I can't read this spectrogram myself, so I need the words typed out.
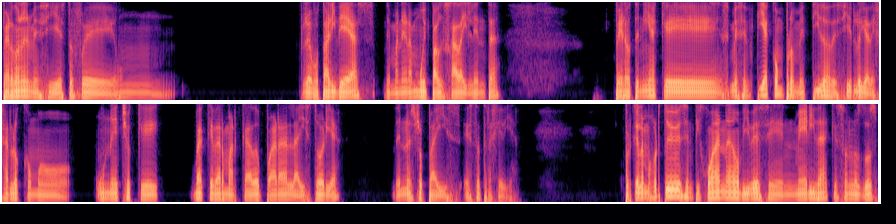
Perdónenme si esto fue un rebotar ideas de manera muy pausada y lenta, pero tenía que, me sentía comprometido a decirlo y a dejarlo como un hecho que va a quedar marcado para la historia de nuestro país, esta tragedia. Porque a lo mejor tú vives en Tijuana o vives en Mérida, que son los dos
